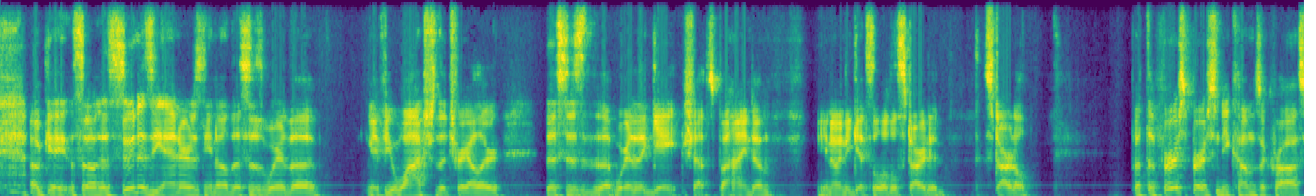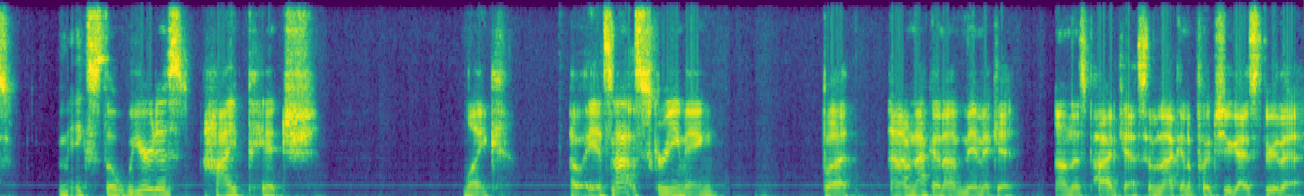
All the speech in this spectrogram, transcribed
okay, so as soon as he enters, you know, this is where the if you watch the trailer, this is the where the gate shuts behind him, you know, and he gets a little started startled. But the first person he comes across makes the weirdest high pitch like oh, it's not screaming, but and I'm not going to mimic it on this podcast. I'm not going to put you guys through that.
